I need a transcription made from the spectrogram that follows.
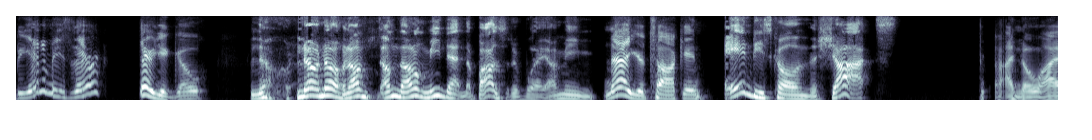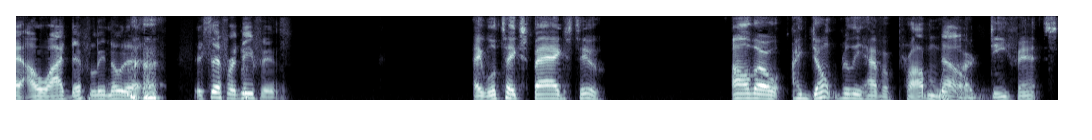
Bieniemy's there. There you go. No, no, no. I'm, I'm, I don't mean that in a positive way. I mean, now you're talking. Andy's calling the shots. I know. I oh, I definitely know that. Except for defense. Hey, we'll take Spags too. Although I don't really have a problem with no. our defense,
